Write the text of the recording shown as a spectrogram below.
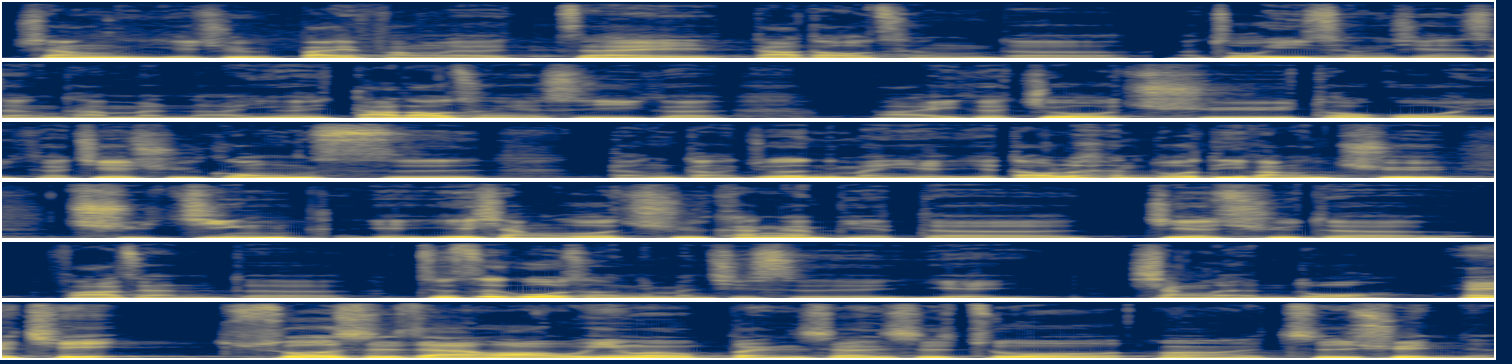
像也去拜访了在在大道城的周义成先生他们呢，因为大道城也是一个把一个旧区透过一个街区公司等等，就是你们也也到了很多地方去取经，也也想说去看看别的街区的发展的，就这个过程你们其实也想了很多。哎，其。说实在话，我因为我本身是做呃资讯的，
